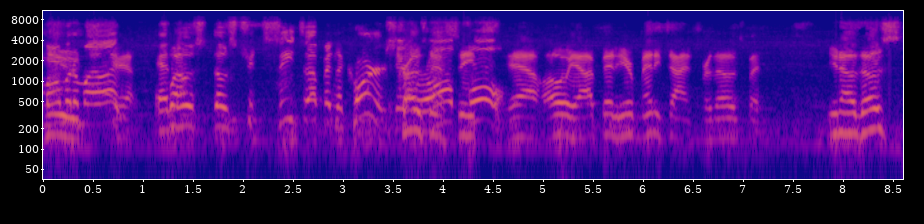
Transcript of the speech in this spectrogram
huge. moment of my life. Yeah. And Well- those those ch- seats up in the corners here were all seats. full. Yeah. Oh, yeah. I've been here many times for those, but you know, those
